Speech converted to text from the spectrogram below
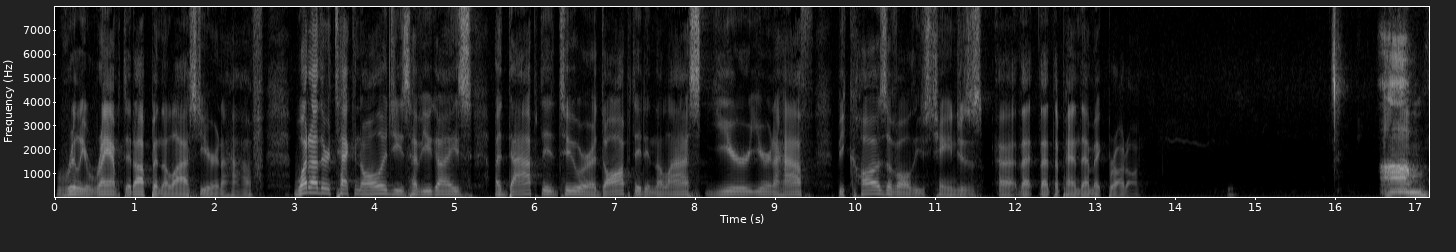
really ramped it up in the last year and a half. What other technologies have you guys adapted to or adopted in the last year, year and a half because of all these changes uh, that that the pandemic brought on? Um,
